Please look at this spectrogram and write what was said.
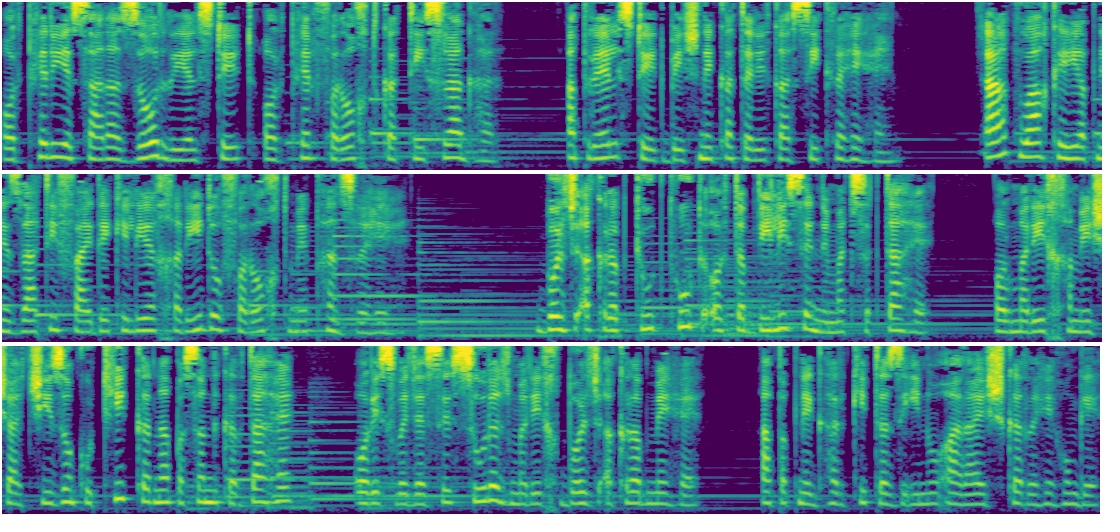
और फिर ये सारा ज़ोर रियल स्टेट और फिर फरोख्त का तीसरा घर। आप रियल स्टेट बेचने का तरीका सीख रहे हैं। आप वाकई अपने जाती फ़ायदे के लिए खरीद और फरोख्त में फंस रहे हैं। बुर्ज अकरब टूट फूट और तब्दीली से निमट सकता है और मरीख हमेशा चीज़ों को ठीक करना पसंद करता है और इस वजह से सूरज मरीख बुर्ज अकरब में है। आप अपने घर की तजीन आरइश कर रहे होंगे,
